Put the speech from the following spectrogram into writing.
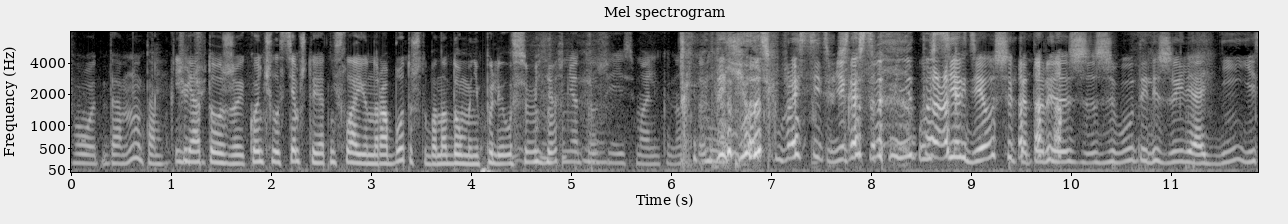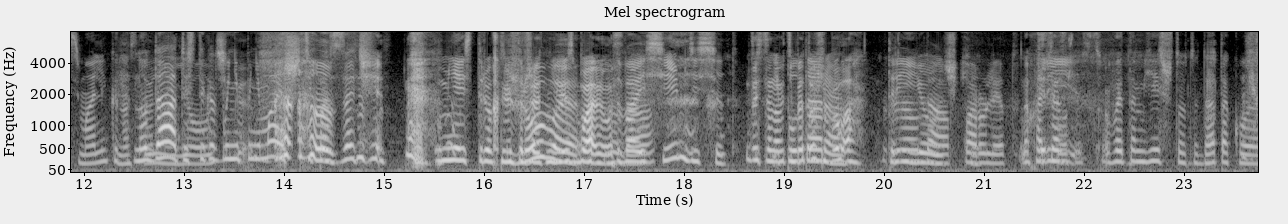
Вот, да, ну там И я тоже. И кончилось тем, что я отнесла ее на работу, чтобы она дома не пылилась у меня. У меня тоже есть маленькая настольная елочка, простите. Мне кажется, у всех девушек, которые живут или жили одни, есть маленькая настольная Ну да, то есть ты как бы не понимаешь, типа, зачем. У меня есть уже от неё трехлитровая, избавилась, да. 2,70, То есть она у тебя тоже была. Три Ну да, елочки. пару лет. Ну хотя в этом есть что-то, да, такое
